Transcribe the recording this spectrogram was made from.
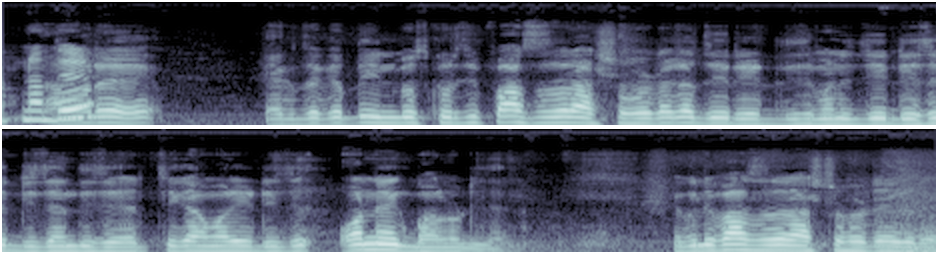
আপনাদের আমারে এক জায়গাতে ইনভেস্ট করছি পাঁচ হাজার আটশো টাকা যে রেট দিয়েছে মানে যে ড্রেসের ডিজাইন দিয়েছে এর থেকে আমার এই ডিজাইন অনেক ভালো ডিজাইন এগুলি পাঁচ হাজার আটশো টাকা করে।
